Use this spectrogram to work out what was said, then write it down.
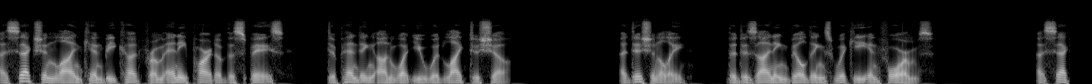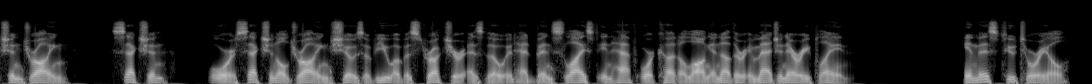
A section line can be cut from any part of the space, depending on what you would like to show. Additionally, the Designing Buildings wiki informs. A section drawing, section, or sectional drawing shows a view of a structure as though it had been sliced in half or cut along another imaginary plane. In this tutorial,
